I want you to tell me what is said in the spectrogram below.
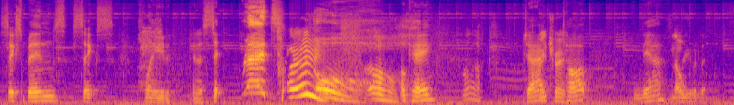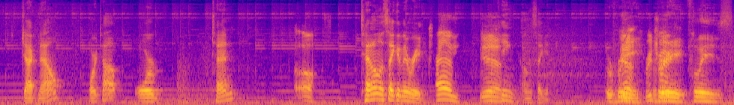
Six spins, six played, and a six. Reds. Hey! Oh. Oh, Okay. fuck. Jack top. Yeah. Nope. with it. Jack now or top or ten. Oh, Ten on the second, then re. 10. Yeah. King on the second. Re, Yeah, retrig. re, please,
